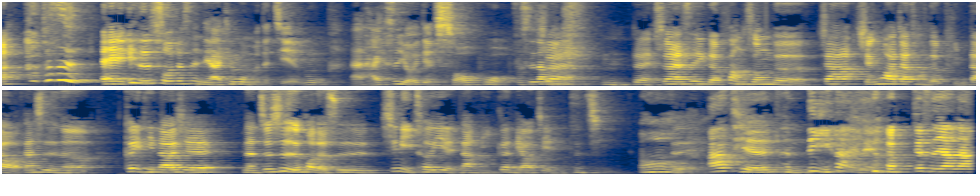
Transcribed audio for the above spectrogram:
啊，就是哎、意思是说，就是你来听我们的节目，哎，还是有一点收获，不是让你嗯，对，虽然是一个放松的家闲话家常的频道，但是呢，可以听到一些冷知识或者是心理测验，让你更了解你自己。哦，对，阿田很厉害呢，就是要让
